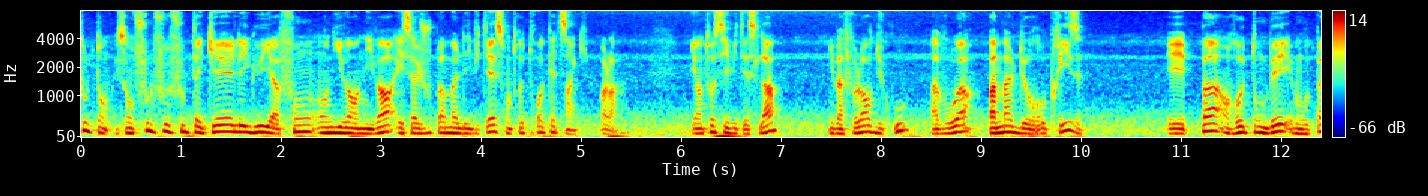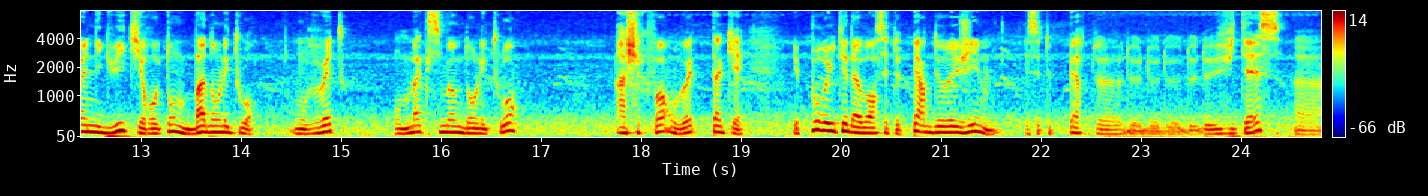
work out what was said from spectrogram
tout le temps. Ils sont full full full taquet, l'aiguille à fond, on y va, on y va, et ça joue pas mal des vitesses entre 3, 4, 5. Voilà. Et entre ces vitesses-là, il va falloir du coup avoir pas mal de reprises et pas retomber, on veut pas une aiguille qui retombe bas dans les tours. On veut être au maximum dans les tours. À chaque fois, on veut être taquet. Et pour éviter d'avoir cette perte de régime et cette perte de, vitesse, et euh,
